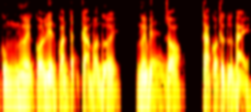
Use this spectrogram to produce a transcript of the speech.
cùng ngươi có liên quan tất cả mọi người, ngươi biết rõ, ta có thực lực này.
